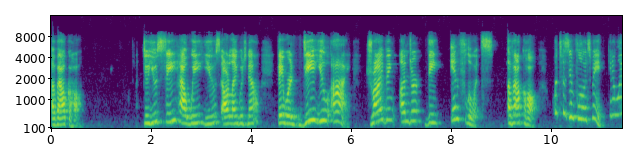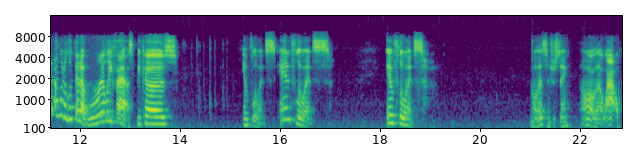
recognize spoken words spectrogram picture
of alcohol. Do you see how we use our language now? They were DUI, driving under the influence of alcohol. What does influence mean? You know what? I'm going to look that up really fast because influence, influence, influence. Oh, that's interesting. Oh, wow.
